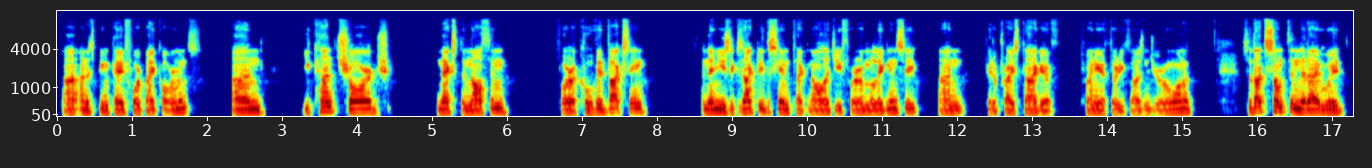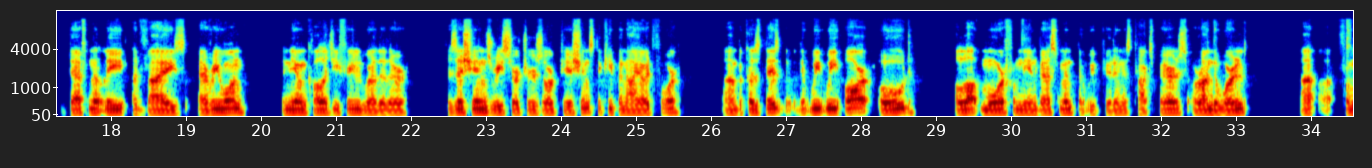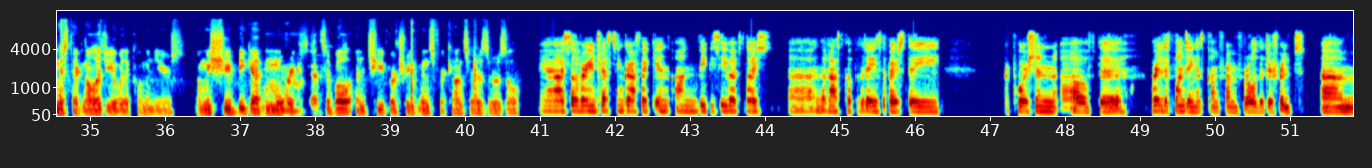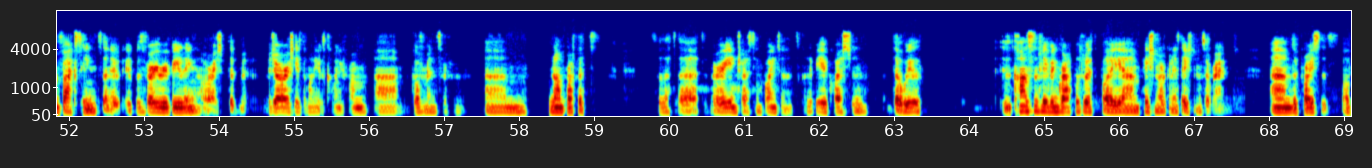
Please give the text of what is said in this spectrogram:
uh, and it's being paid for by governments. And you can't charge next to nothing for a COVID vaccine and then use exactly the same technology for a malignancy and put a price tag of 20 or 30,000 euro on it. So that's something that I would definitely advise everyone in the oncology field, whether they're physicians, researchers, or patients, to keep an eye out for, um, because we we are owed a lot more from the investment that we put in as taxpayers around the world uh, uh, from this technology over the coming years. And we should be getting more accessible and cheaper treatments for cancer as a result. Yeah, I saw a very interesting graphic in on BBC website uh, in the last couple of days about the proportion of the where the funding has come from for all the different um, vaccines, and it, it, was very revealing. All right, the majority of the money was coming from um, governments or from um, non-profits. So that's a, that's a very interesting point, and it's going to be a question that we'll constantly been grappled with by um, patient organisations around um, the prices of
